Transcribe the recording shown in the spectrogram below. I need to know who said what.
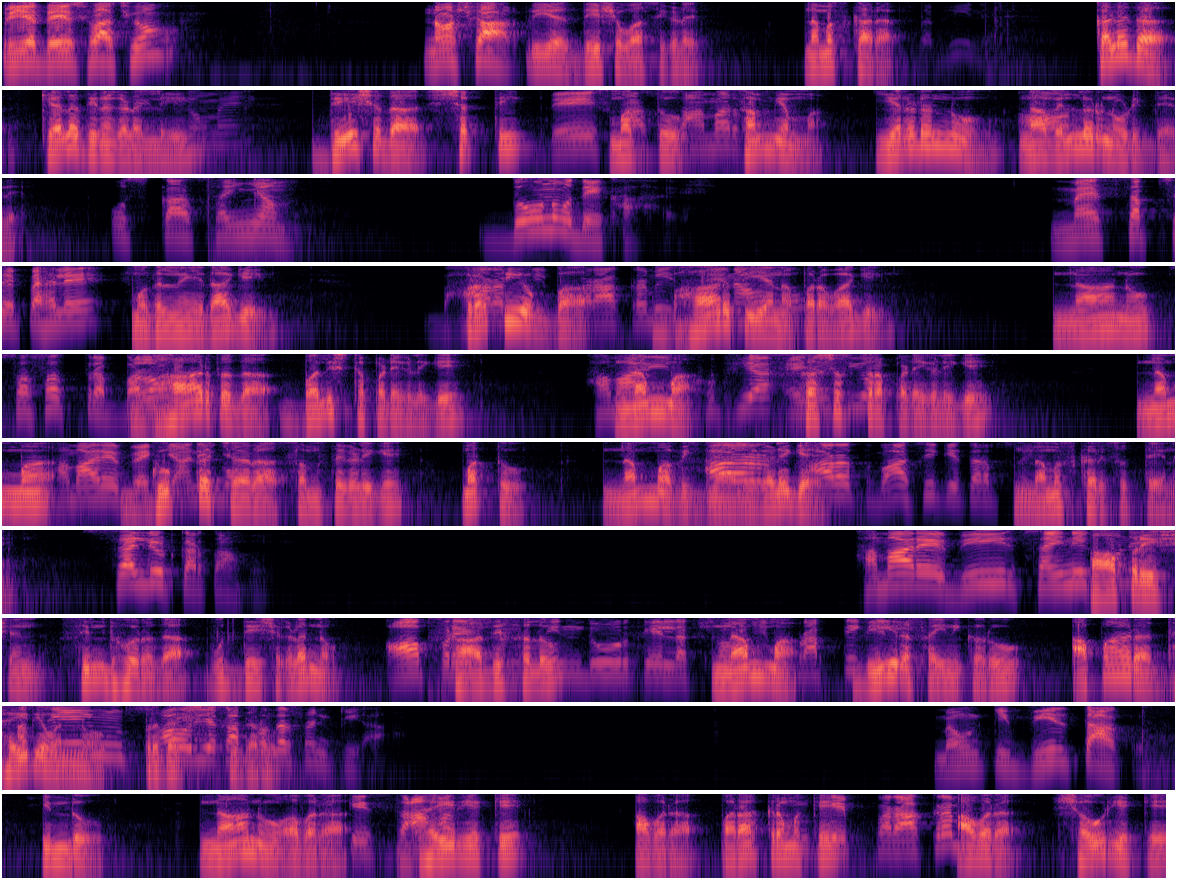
Speaker 1: प्रिय देशवासियों नमस्कार
Speaker 2: ಪ್ರಿಯ ದೇಶವಾಸಿಗಳೇ ನಮಸ್ಕಾರ ಕಳೆದ ಕೆಲ ದಿನಗಳಲ್ಲಿ ದೇಶದ ಶಕ್ತಿ
Speaker 1: देश
Speaker 2: ಮತ್ತು
Speaker 1: का सामर्थ्य
Speaker 2: ಸಂಯಮ ಎರಡನ್ನೂ ನಾವೆಲ್ಲರೂ ನೋಡಿದ್ದೇವೆ
Speaker 1: उसका संयम दोनों देखा है मैं सबसे पहले
Speaker 2: ಮೊದಲನೆಯದಾಗಿ
Speaker 1: भारत की
Speaker 2: ಪ್ರತಿಯೊಬ್ಬ
Speaker 1: पराक्रमी
Speaker 2: ಭಾರತೀಯನ
Speaker 1: सेनाओं को,
Speaker 2: ಪರವಾಗಿ ನಾನು
Speaker 1: ಸಶಸ್ತ್ರ
Speaker 2: ಭಾರತದ ಬಲಿಷ್ಠ ಪಡೆಗಳಿಗೆ ನಮ್ಮ ಸಶಸ್ತ್ರ ಪಡೆಗಳಿಗೆ ನಮ್ಮ ಗುಪ್ತಚರ ಸಂಸ್ಥೆಗಳಿಗೆ ಮತ್ತು ನಮ್ಮ ವಿಜ್ಞಾನಿಗಳಿಗೆ ನಮಸ್ಕರಿಸುತ್ತೇನೆ.
Speaker 1: ಸಲ್ಯೂಟ್ ಕರ್ತಾ
Speaker 2: ಆಪರೇಷನ್ ಸಿಂಧೂರದ ಉದ್ದೇಶಗಳನ್ನು ಸಾಧಿಸಲು ನಮ್ಮ ವೀರ ಸೈನಿಕರು ಅಪಾರ ಧೈರ್ಯವನ್ನು ಪ್ರದರ್ಶಿಸಿದರು. ಇಂದು ನಾನು ಅವರ ಧೈರ್ಯಕ್ಕೆ ಅವರ ಪರಾಕ್ರಮಕ್ಕೆ ಅವರ ಶೌರ್ಯಕ್ಕೆ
